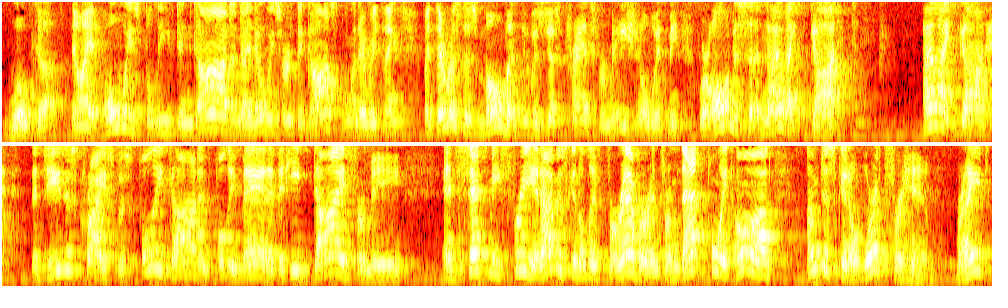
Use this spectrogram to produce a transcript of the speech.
woke up. Now, I had always believed in God and I'd always heard the gospel and everything, but there was this moment that was just transformational with me where all of a sudden I like got it. I like got it that Jesus Christ was fully God and fully man, and that He died for me and set me free, and I was going to live forever. And from that point on, I'm just going to work for Him, right?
